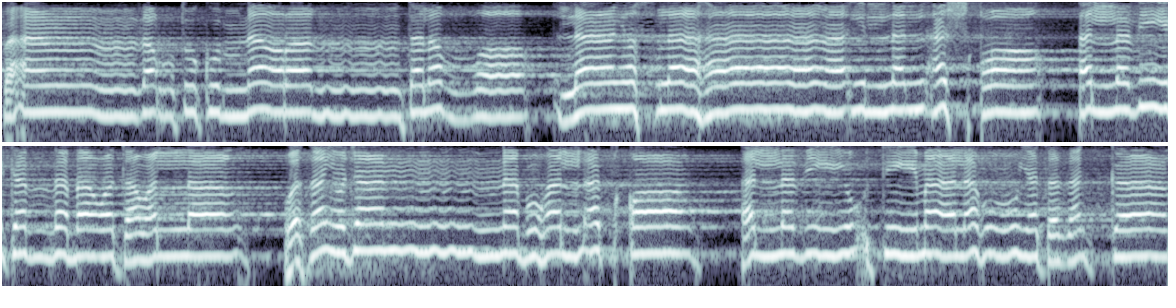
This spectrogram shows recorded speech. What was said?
فأنذرتكم نارا تلظى لا يصلاها إلا الأشقى الذي كذب وتولى وسيجنبها الأتقى الذي يؤتي ماله يتزكى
